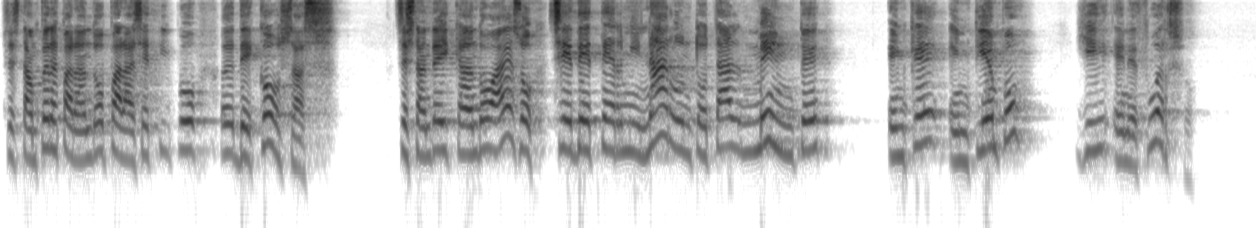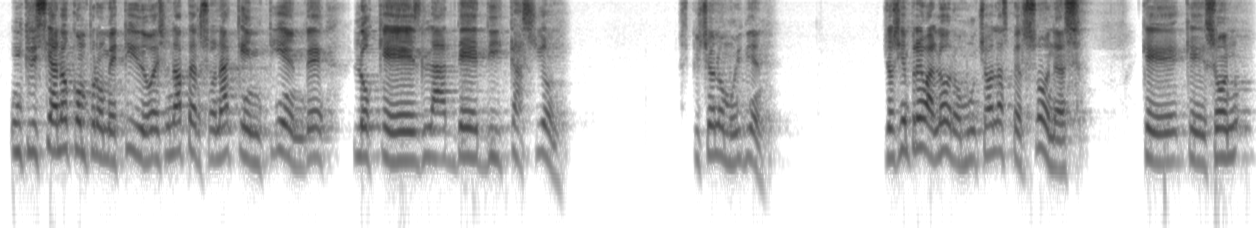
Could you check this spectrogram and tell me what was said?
Se están preparando para ese tipo eh, de cosas. Se están dedicando a eso. Se determinaron totalmente en qué? En tiempo y en esfuerzo. Un cristiano comprometido es una persona que entiende lo que es la dedicación. Escúchalo muy bien. Yo siempre valoro mucho a las personas que, son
